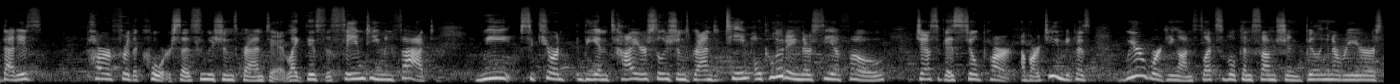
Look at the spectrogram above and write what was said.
that is par for the course as solutions granted like this the same team in fact we secured the entire solutions granted team, including their CFO. Jessica is still part of our team because we're working on flexible consumption, billing in arrears,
